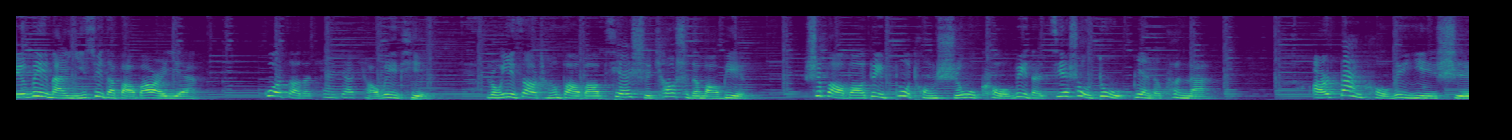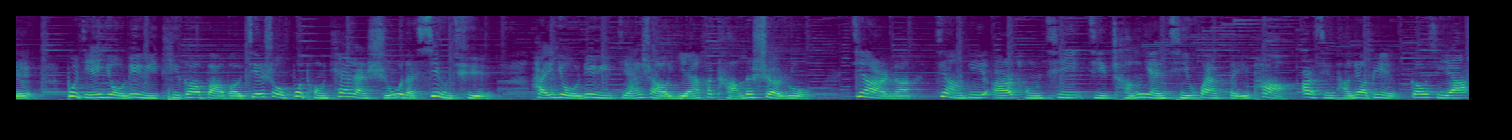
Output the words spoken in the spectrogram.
于未满一岁的宝宝而言，过早的添加调味品。容易造成宝宝偏食挑食的毛病，使宝宝对不同食物口味的接受度变得困难。而淡口味饮食不仅有利于提高宝宝接受不同天然食物的兴趣，还有利于减少盐和糖的摄入，进而呢降低儿童期及成年期患肥胖、二型糖尿病、高血压、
